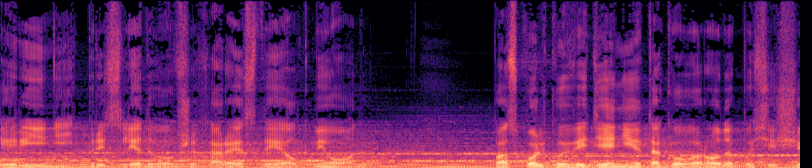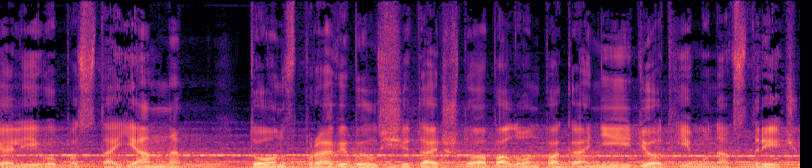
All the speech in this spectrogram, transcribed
Ириний, преследовавших Ареста и Алкмиона. Поскольку видения такого рода посещали его постоянно, то он вправе был считать, что Аполлон пока не идет ему навстречу,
